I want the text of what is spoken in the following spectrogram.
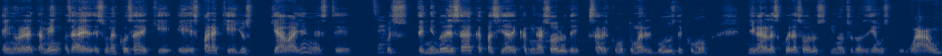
en Noruega también. O sea, es, una cosa de que es para que ellos ya vayan, este, pues teniendo esa capacidad de caminar solos, de saber cómo tomar el bus, de cómo llegar a la escuela solos y nosotros nos decíamos, wow.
